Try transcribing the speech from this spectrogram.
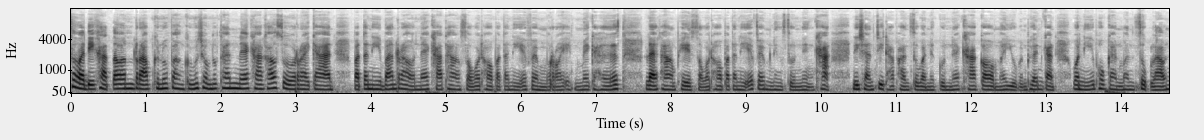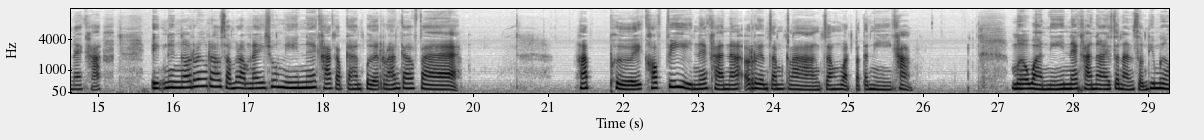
สวัสดีค่ะ ต้อนรับคุณผู้ฟังคุณผู้ชมทุกท่านนะคะ เข้าสู่รายการปัตตานีบ้านเรานะคะ ทาง สวทปัตตานี FM 101เมกะเฮิรตและทางเพจ สวทปัตตานี FM 101 ค่ะ ดิฉันจิตพันธ์สุวรรณกุลนะคะ ก็มาอยู่เป็นเพื่อนกัน วันนี้พบกันวันศุกร์แล้วนะคะ อีกหนึ่งเรื่องราวสำหรับในช่วงนี้นะคะกับการเปิดร้านกาแฟฮับเผยคอฟฟี่นะคะณเรือนจำกลางจังหวัดปัตตานีค่ะ เมื่อวานนี้นะคะนายสนันสนที่เมือง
